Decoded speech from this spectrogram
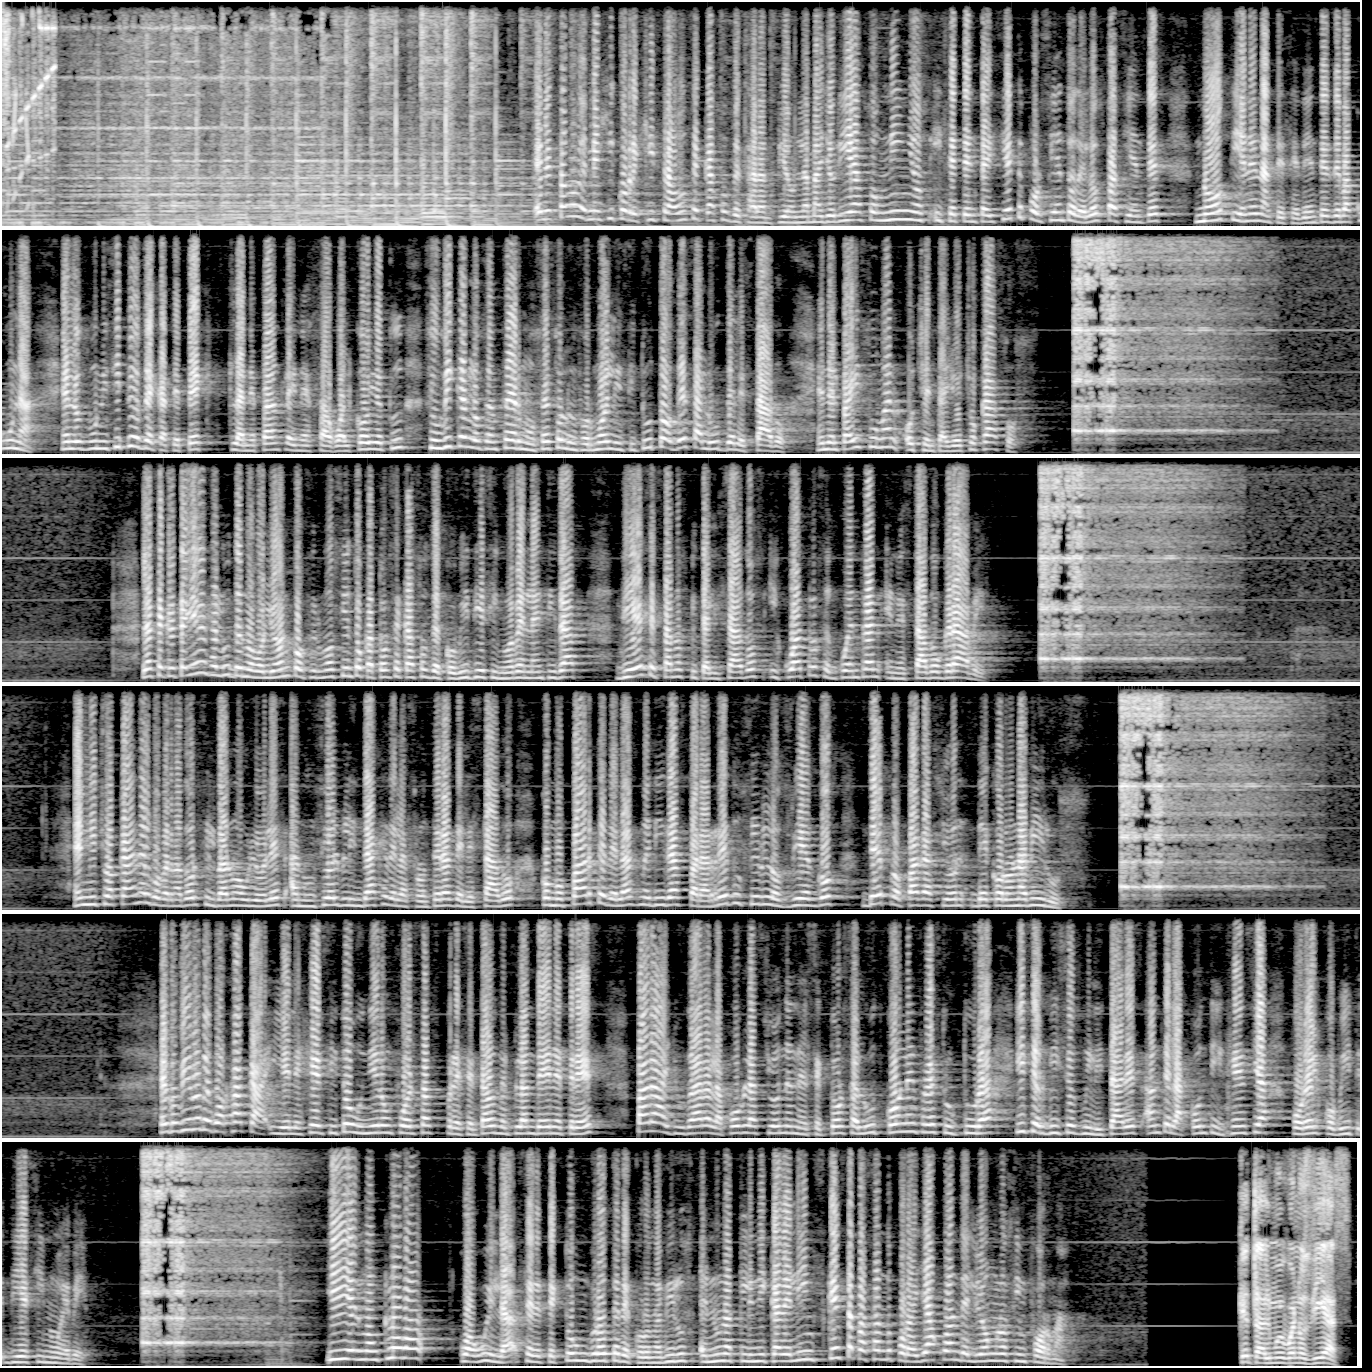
México registra 11 casos de sarampión. La mayoría son niños y 77% de los pacientes no tienen antecedentes de vacuna. En los municipios de Catepec, Tlanepantla y Nezahualcóyotl se ubican los enfermos. Eso lo informó el Instituto de Salud del Estado. En el país suman 88 casos. La Secretaría de Salud de Nuevo León confirmó 114 casos de COVID-19 en la entidad. 10 están hospitalizados y 4 se encuentran en estado grave. En Michoacán, el gobernador Silvano Aureoles anunció el blindaje de las fronteras del estado como parte de las medidas para reducir los riesgos de propagación de coronavirus. El gobierno de Oaxaca y el ejército unieron fuerzas, presentaron el plan DN3 para ayudar a la población en el sector salud con la infraestructura y servicios militares ante la contingencia por el COVID-19. Y en Monclova, Coahuila, se detectó un brote de coronavirus en una clínica del IMSS. ¿Qué está pasando por allá? Juan de León nos informa. ¿Qué tal? Muy buenos días.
